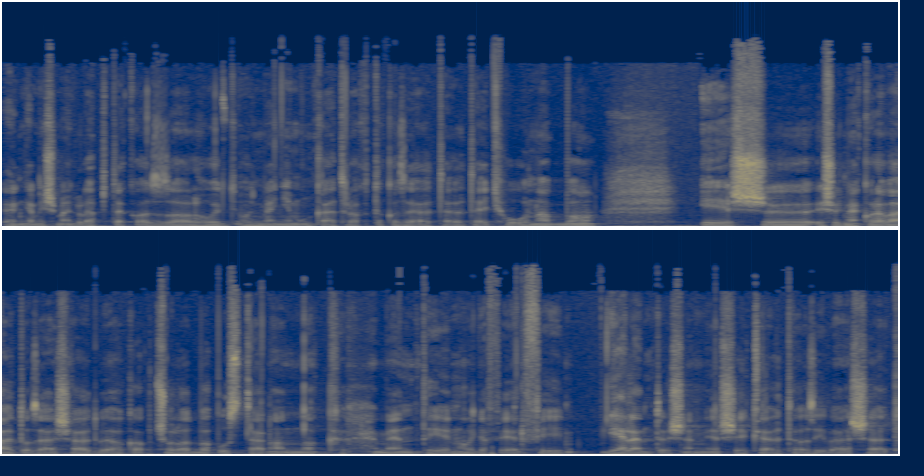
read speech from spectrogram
engem is megleptek azzal, hogy, hogy mennyi munkát raktak az eltelt egy hónapba, és, és hogy mekkora változás állt be a kapcsolatba pusztán annak mentén, hogy a férfi jelentősen mérsékelte az ivását.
